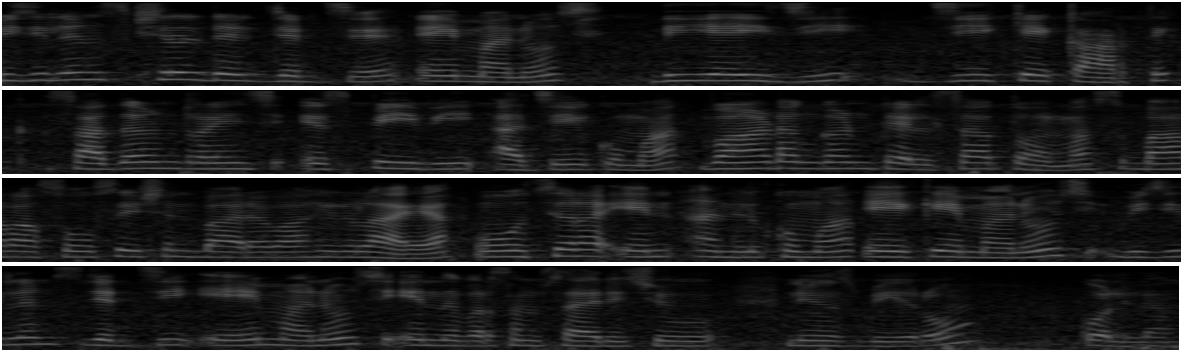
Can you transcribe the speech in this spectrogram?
vigilance special judge A Manoj D I G G K Karthik southern range S P V Ajaykumar വാടങ്കൺ ടെൽസ തോമസ് ബാർ അസോസിയേഷൻ ഭാരവാഹികളായ Ochira N Anilkumar A K Manoj vigilance ജഡ്ജി എ മനോജ് എന്നിവർ സംസാരിച്ചു. News bureau Kollam.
